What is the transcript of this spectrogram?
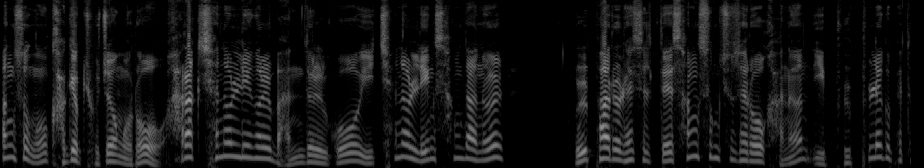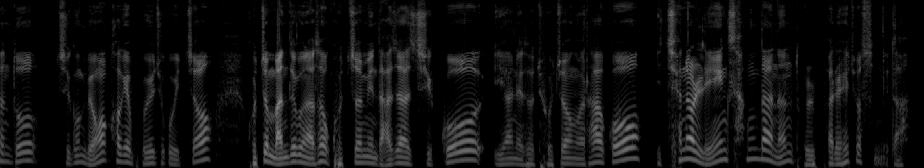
상승 후 가격 조정으로 하락 채널링을 만들고 이 채널링 상단을 돌파를 했을 때 상승 추세로 가는 이 불플래그 패턴도 지금 명확하게 보여주고 있죠. 고점 만들고 나서 고점이 낮아지고 이 안에서 조정을 하고 이 채널링 상단은 돌파를 해줬습니다.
